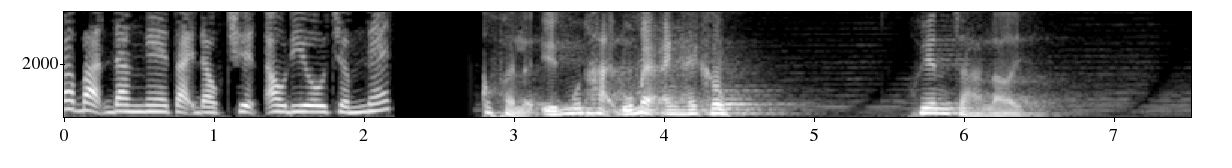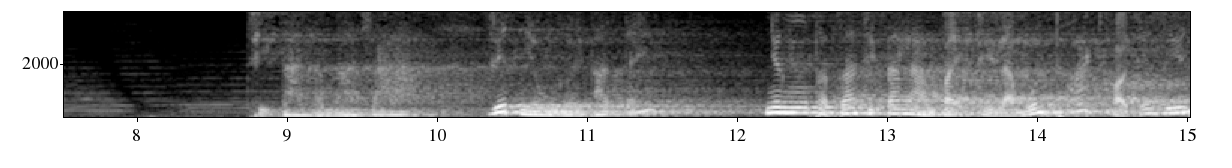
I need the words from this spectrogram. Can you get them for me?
Các bạn đang nghe tại đọc truyện audio.net Có phải là Yến muốn hại bố mẹ anh hay không? Huyên trả lời. Chị ta là ma gia Giết nhiều người thật đấy. Nhưng thật ra chị ta làm vậy chỉ là muốn thoát khỏi cái giếng,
